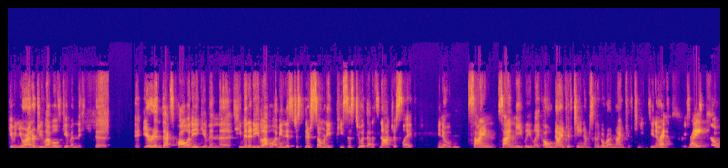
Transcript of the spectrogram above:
given your energy levels, given the, the air index quality, given the humidity level. I mean, it's just there's so many pieces to it that it's not just like, you know, sign sign neatly like, oh, 915, I'm just gonna go run 915s, you know. Right. Right. So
